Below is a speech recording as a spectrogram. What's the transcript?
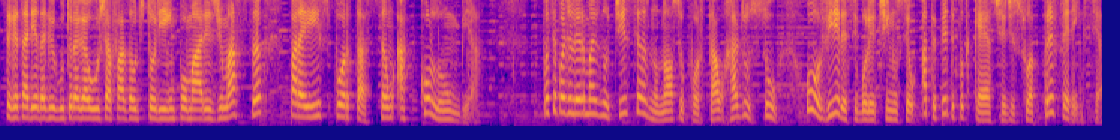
Secretaria da Agricultura Gaúcha faz auditoria em pomares de maçã para exportação à Colômbia. Você pode ler mais notícias no nosso portal Rádio Sul ou ouvir esse boletim no seu app de podcast de sua preferência.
